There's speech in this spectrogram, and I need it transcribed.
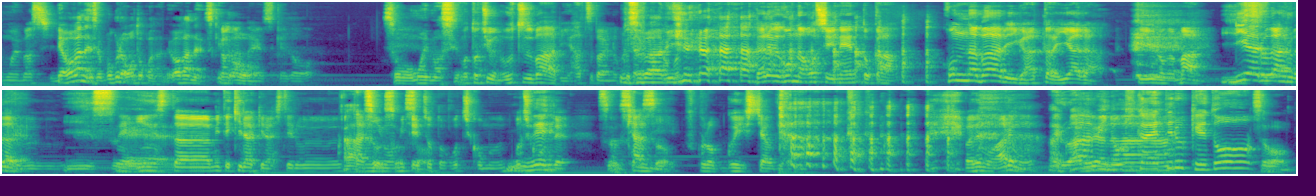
思いますし、いや、わかんないですよ。僕ら男なんでわかんないですけどわかんない、ですけど、そう思いますよ。もう途中のうつバービー発売のうつバービー。誰がこんなん欲しいねんとか、こんなバービーがあったら嫌だっていうのが、まあ、リアルあるある。いいっすね。ね、インスタ見てキラキラしてる他人を見てちょっと落ち込む、落ち込んで、そうキャンディー袋食いしちゃうみたいな。まあでもあれも、バービーに置き換えてるけど、そ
